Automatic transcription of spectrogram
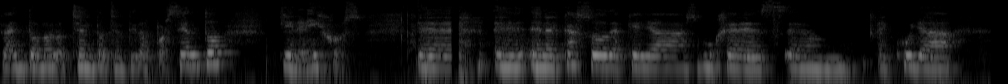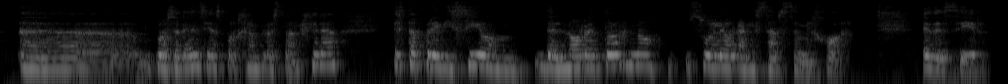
en torno al 80-82% tienen hijos. Eh, eh, en el caso de aquellas mujeres eh, cuya procedencia es, por ejemplo, extranjera, esta previsión del no retorno suele organizarse mejor. Es decir,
